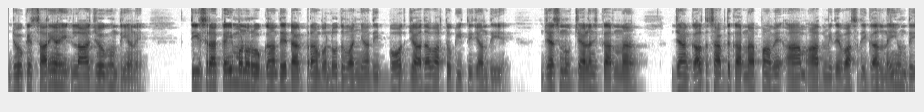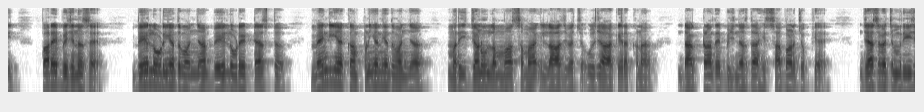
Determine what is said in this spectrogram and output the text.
ਜੋ ਕਿ ਸਾਰੀਆਂ ਹੀ ਇਲਾਜਯੋਗ ਹੁੰਦੀਆਂ ਨੇ। ਤੀਸਰਾ, ਕਈ ਮਨੋਰੋਗਾਂ ਦੇ ਡਾਕਟਰਾਂ ਵੱਲੋਂ ਦਵਾਈਆਂ ਦੀ ਬਹੁਤ ਜ਼ਿਆਦਾ ਵਰਤੋਂ ਕੀਤੀ ਜਾਂਦੀ ਹੈ ਜਿਸ ਨੂੰ ਚੈਲੰਜ ਕਰਨਾ ਜਾਂ ਗਲਤ ਸਾਬਤ ਕਰਨਾ ਭਾਵੇਂ ਆਮ ਆਦਮੀ ਦੇ ਵੱਸ ਦੀ ਗੱਲ ਨਹੀਂ ਹੁੰਦੀ, ਪਰ ਇਹ ਬਿਜ਼ਨਸ ਹੈ। ਬੇਲੋੜੀਆਂ ਦਵਾਈਆਂ, ਬੇਲੋੜੇ ਟੈਸਟ, ਮਹਿੰਗੀਆਂ ਕੰਪਨੀਆਂ ਦੀਆਂ ਦਵਾਈਆਂ, ਮਰੀਜ਼ਾਂ ਨੂੰ ਲੰਮਾ ਸਮਾਂ ਇਲਾਜ ਵਿੱਚ ਉਲਝਾ ਕੇ ਰੱਖਣਾ ਡਾਕਟਰਾਂ ਦੇ ਬਿਜ਼ਨਸ ਦਾ ਹਿੱਸਾ ਬਣ ਚੁੱਕਿਆ ਹੈ, ਜਿਸ ਵਿੱਚ ਮਰੀਜ਼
